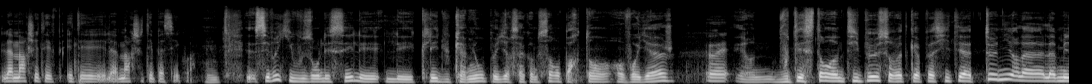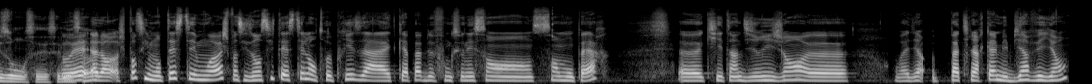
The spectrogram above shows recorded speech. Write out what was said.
la marche était, était, la marche était passée. Quoi. Mmh. C'est vrai qu'ils vous ont laissé les, les, clés du camion, on peut dire ça comme ça, en partant en voyage. Et en vous testant un petit peu sur votre capacité à tenir la, la maison, c'est bien ça? Alors, je pense qu'ils m'ont testé moi. Je pense qu'ils ont aussi testé l'entreprise à être capable de fonctionner sans, sans mon père, euh, qui est un dirigeant, euh, on va dire, patriarcal mais bienveillant.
